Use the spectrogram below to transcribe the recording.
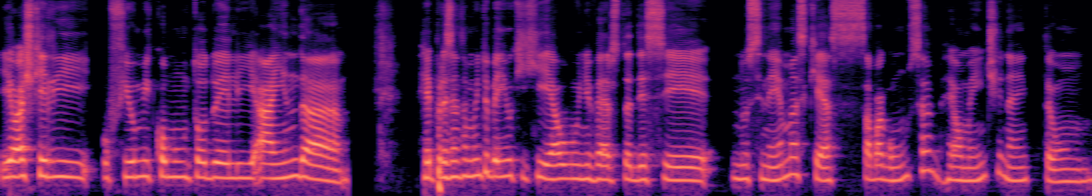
e eu acho que ele, o filme como um todo, ele ainda representa muito bem o que, que é o universo da DC nos cinemas, que é essa bagunça, realmente, né? Então,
